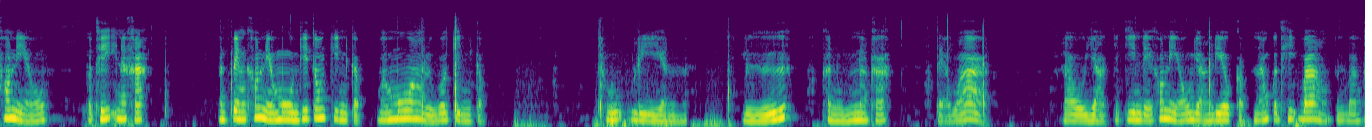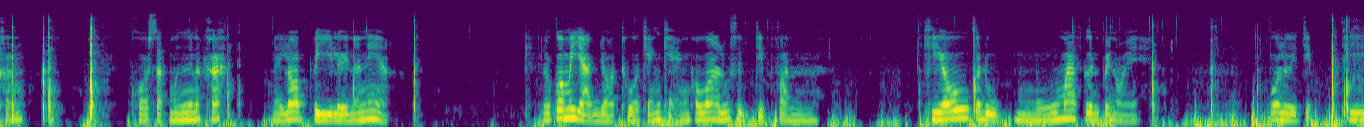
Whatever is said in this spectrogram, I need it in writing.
ข้าวเหนียวกะทินะคะ มันเป็นข้าวเหนียวมูลที่ต้องกินกับมะม่วง หรือว่ากินกับทุเรียน หรือขนุนนะคะ แต่ว่าเราอยากจะกินเด็กข้าวเหนียวอย่างเดียวกับน้ำกะทิบ้างเป็นบางครั้ง ขอสักมื้อนะคะ ในรอบปีเลยนะเนี่ย แล้วก็ไม่อยากหยอดถั่วแข็งๆ เพราะว่ารู้สึกเจ็บฟัน เคี้ยวกระดูกหมูมากเกินไปหน่อย ก็เลยเจ็บที่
